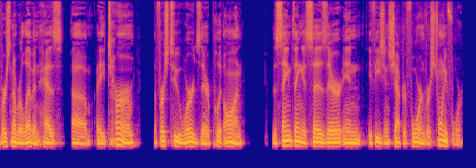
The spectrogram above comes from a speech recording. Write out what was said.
Verse number 11 has um, a term, the first two words there, put on, the same thing it says there in Ephesians chapter 4 and verse 24.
